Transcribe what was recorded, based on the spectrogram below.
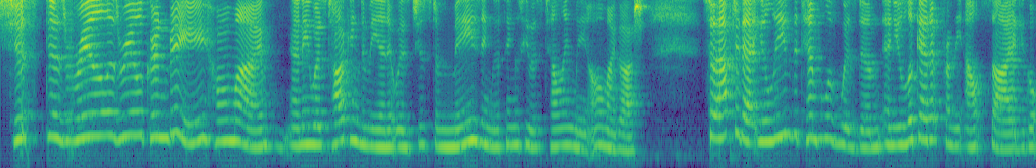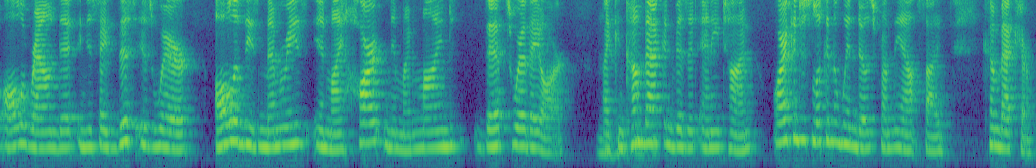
just as real as real can be. Oh my. And he was talking to me, and it was just amazing the things he was telling me. Oh my gosh. So after that, you leave the Temple of Wisdom and you look at it from the outside. You go all around it and you say, This is where all of these memories in my heart and in my mind, that's where they are. Mm-hmm. I can come back and visit anytime, or I can just look in the windows from the outside, come back here.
